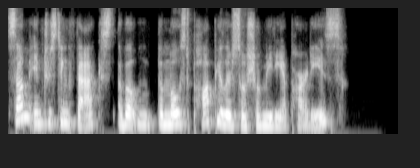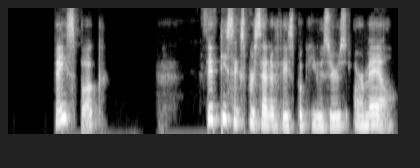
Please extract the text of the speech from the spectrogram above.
Some interesting facts about the most popular social media parties Facebook. 56% of Facebook users are male.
